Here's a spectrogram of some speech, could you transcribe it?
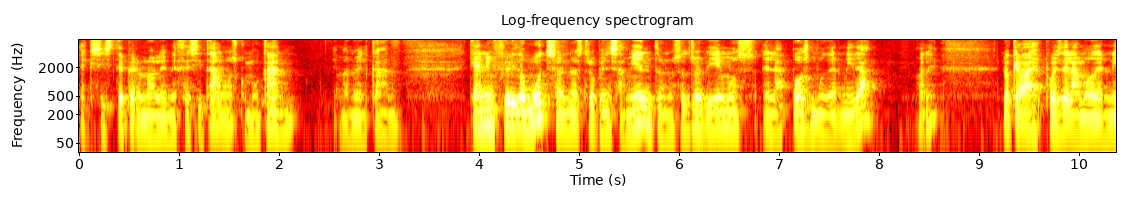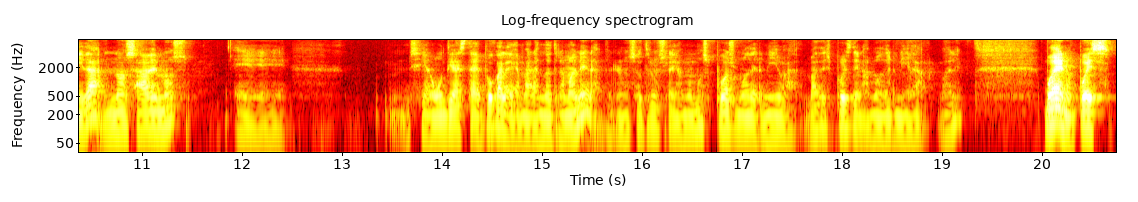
existe pero no le necesitamos, como Kant, Emmanuel Kant, que han influido mucho en nuestro pensamiento. Nosotros vivimos en la posmodernidad, ¿vale? Lo que va después de la modernidad. No sabemos eh, si algún día esta época la llamarán de otra manera, pero nosotros la llamamos posmodernidad, va después de la modernidad, ¿vale? Bueno, pues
